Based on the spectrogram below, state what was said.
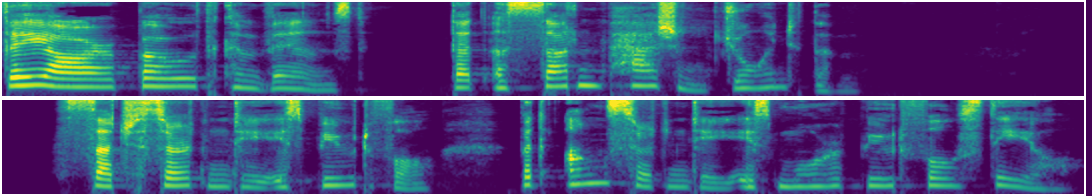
They are both convinced that a sudden passion joined them. Such certainty is beautiful, but uncertainty is more beautiful still.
